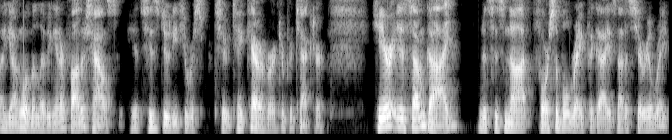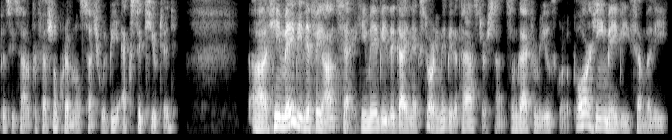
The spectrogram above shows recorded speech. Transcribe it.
a, young woman living in her father's house. It's his duty to, to take care of her, and to protect her. Here is some guy. This is not forcible rape. The guy is not a serial rapist. He's not a professional criminal. Such would be executed. Uh, he may be the fiance. He may be the guy next door. He may be the pastor's son, some guy from a youth group. Or he may be somebody,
